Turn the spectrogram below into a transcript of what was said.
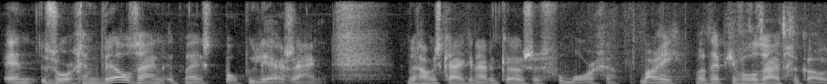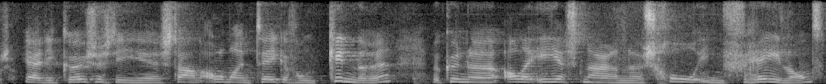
en zorg en welzijn het meest populair zijn. Dan gaan we eens kijken naar de keuzes voor morgen. Marie, wat heb je voor ons uitgekozen? Ja, die keuzes die eh, staan allemaal in teken van kinderen. We kunnen allereerst naar een eh, school in Vreeland.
